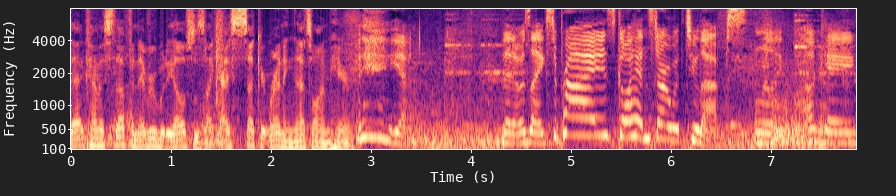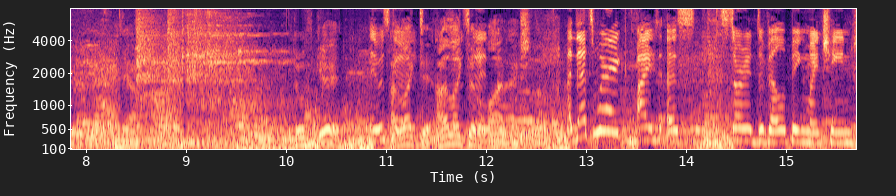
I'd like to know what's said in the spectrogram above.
that kind of stuff, and everybody else was like, "I suck at running. That's why I'm here." yeah. Then it was like surprise. Go ahead and start with two laps, and we're like, okay. yeah, it was good. It was good. I liked it. I liked was it a lot actually. That's where I, I uh, started developing my change,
